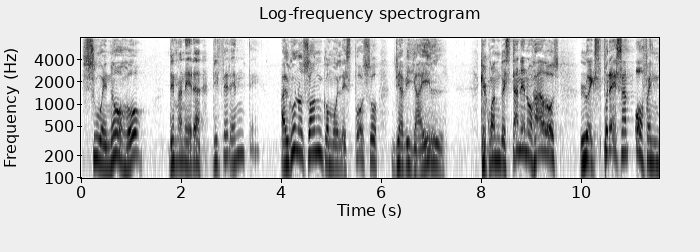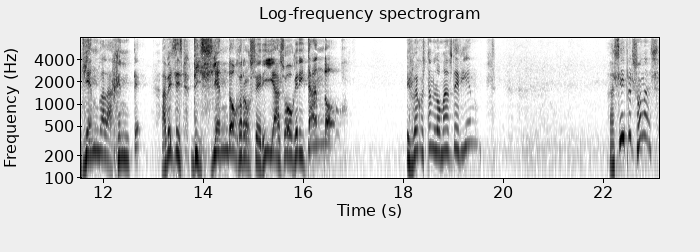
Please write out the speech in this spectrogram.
su enojo de manera diferente. Algunos son como el esposo de Abigail, que cuando están enojados lo expresan ofendiendo a la gente a veces diciendo groserías o gritando. Y luego están lo más de bien. Así personas.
